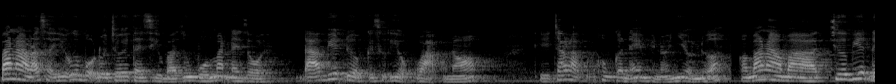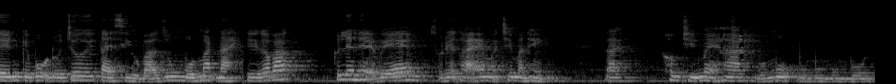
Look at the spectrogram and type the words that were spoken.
Bác nào đã sở hữu cái bộ đồ chơi tài xỉu báo dung bốn mặt này rồi đã biết được cái sự hiệu quả của nó thì chắc là cũng không cần em phải nói nhiều nữa. Còn bác nào mà chưa biết đến cái bộ đồ chơi tài xỉu bà dung bốn mặt này, thì các bác cứ liên hệ với em. Số điện thoại em ở trên màn hình. Đây 0972 41 4444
